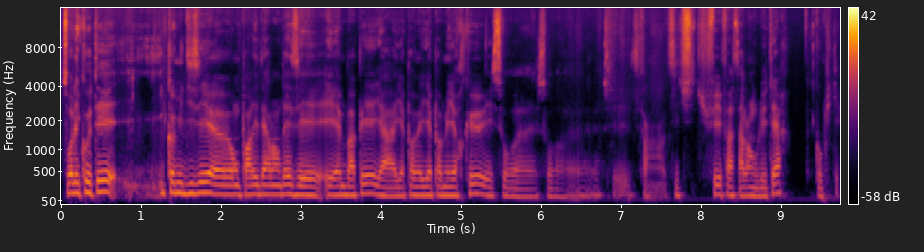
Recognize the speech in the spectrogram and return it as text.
sur les côtés, comme il disait, euh, on parlait d'Irlandaise et, Mbappé, il n'y a, y a, pas, y a pas meilleur qu'eux. Et sur, euh, sur, euh, si tu, fais face à l'Angleterre, c'est compliqué.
